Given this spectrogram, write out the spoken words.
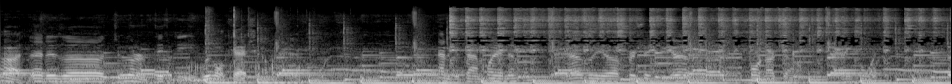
All right, that is uh 250. We're gonna cash out. Had a good time playing this one. Guys, we uh, appreciate you guys supporting our channel. Thanks for watching.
